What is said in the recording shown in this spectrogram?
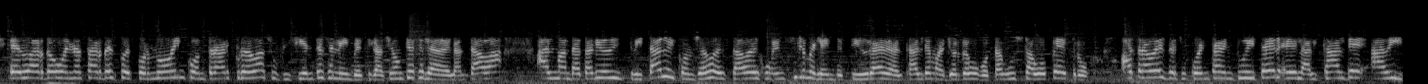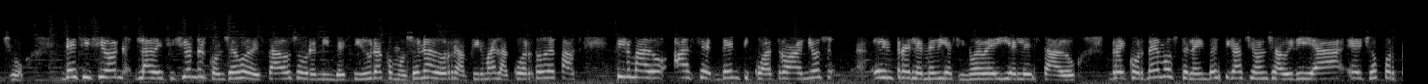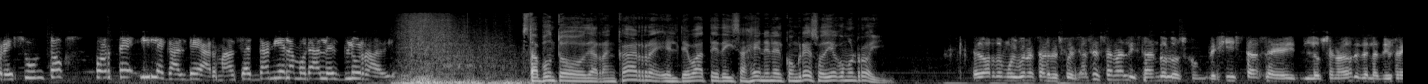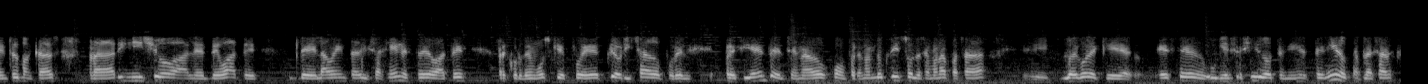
Eduardo, buenas tardes. Pues por no encontrar pruebas suficientes en la investigación que se le adelantaba al mandatario distrital, el Consejo de Estado dejó en firme la investidura del alcalde mayor de Bogotá, Gustavo Petro. A través de su cuenta en Twitter, el alcalde ha dicho, decisión, la decisión del Consejo de Estado sobre mi investidura como senador reafirma el acuerdo de paz firmado hace 24 años entre el M19 y el Estado. Recordemos que la investigación se habría hecho por presunto porte ilegal de armas. Daniela Morales, Blue Radio. Está a punto de arrancar el debate de Isagen en el Congreso. Diego Monroy. Eduardo, muy buenas tardes. Pues ya se están alistando los congresistas, eh, los senadores de las diferentes bancadas para dar inicio al eh, debate de la venta de Isagen. Este debate, recordemos que fue priorizado por el presidente del Senado, Juan Fernando Cristo, la semana pasada, eh, luego de que este hubiese sido tenido, tenido que aplazar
